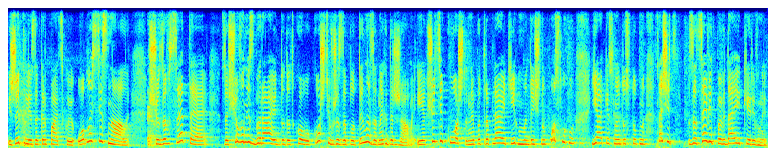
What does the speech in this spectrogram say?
і жителі Закарпатської області знали, що за все те, за що вони збирають додатково коштів, вже заплатила за них держава. І якщо ці кошти не потрапляють їм в медичну послугу якісно і доступно, значить за це відповідає керівник.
